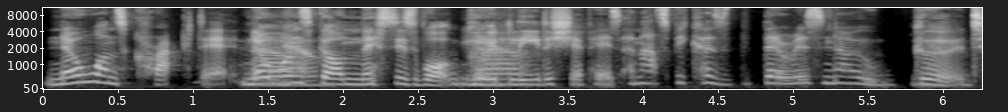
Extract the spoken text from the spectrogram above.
No one's cracked it. No, no. one's gone this is what good yeah. leadership is and that's because there is no good.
